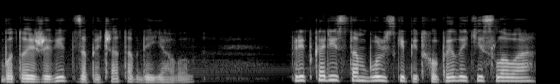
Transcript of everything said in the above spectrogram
бо той живіт запечатав диявол. Пліткарі стамбульські підхопили ті слова.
